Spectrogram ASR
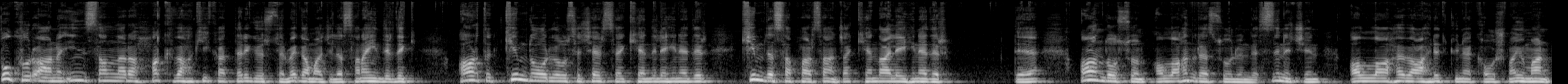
Bu Kur'an'ı insanlara hak ve hakikatleri göstermek amacıyla sana indirdik. Artık kim doğru yolu seçerse kendi lehinedir. Kim de saparsa ancak kendi aleyhinedir. D. Andolsun Allah'ın Resulünde sizin için Allah'a ve ahiret güne kavuşmayı uman,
